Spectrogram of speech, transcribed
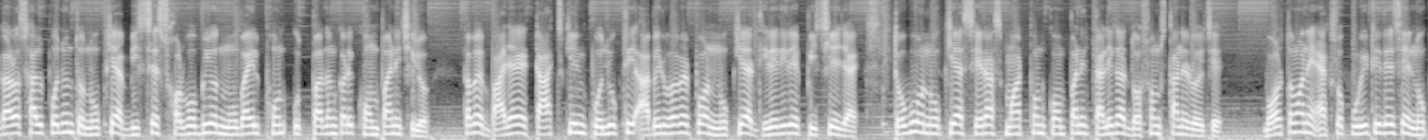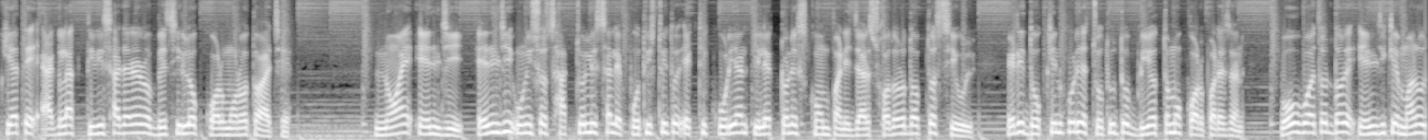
এগারো সাল পর্যন্ত নোকিয়া বিশ্বের সর্ববৃহৎ মোবাইল ফোন উৎপাদনকারী কোম্পানি ছিল। তবে বাজারে টাচ স্ক্রিন প্রযুক্তি আবির্ভাবের পর নোকিয়া ধীরে ধীরে পিছিয়ে যায়। তবুও নোকিয়া সেরা স্মার্টফোন কোম্পানির তালিকা দশম স্থানে রয়েছে। বর্তমানে একশো কুড়িটি দেশে নোকিয়াতে এক লাখ তিরিশ হাজারেরও বেশি লোক কর্মরত আছে। নয় এলজি। এলজি উনিশশো সাতচল্লিশ সালে প্রতিষ্ঠিত একটি কোরিয়ান ইলেকট্রনিক্স কোম্পানি যার সদর দপ্তর সিউল। এটি দক্ষিণ কোরিয়ার চতুর্থ বৃহত্তম কর্পোরেশন। বহু বছর ধরে এলজিকে মানুষ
